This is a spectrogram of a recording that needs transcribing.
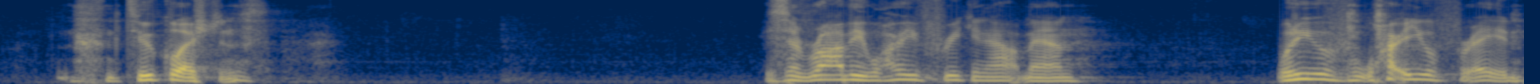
two questions. He said, Robbie, why are you freaking out, man? What are you, why are you afraid?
